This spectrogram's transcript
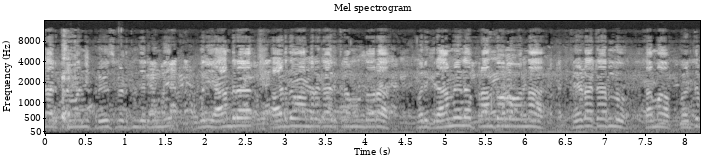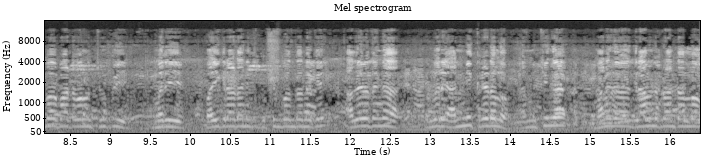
కార్యక్రమాన్ని ప్రవేశపెట్టడం జరిగింది. మరి ఆంధ్ర ఆడదాం ఆంధ్ర కార్యక్రమం ద్వారా మరి గ్రామీణ ప్రాంతంలో ఉన్న క్రీడాకారులు తమ ప్రతిభా పాఠవాలను చూపి మరి పైకి రావడానికి గుర్తింపు పొందడానికి. అదేవిధంగా మరి అన్ని క్రీడలు ముఖ్యంగా మన గ్రామీణ ప్రాంతాల్లో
